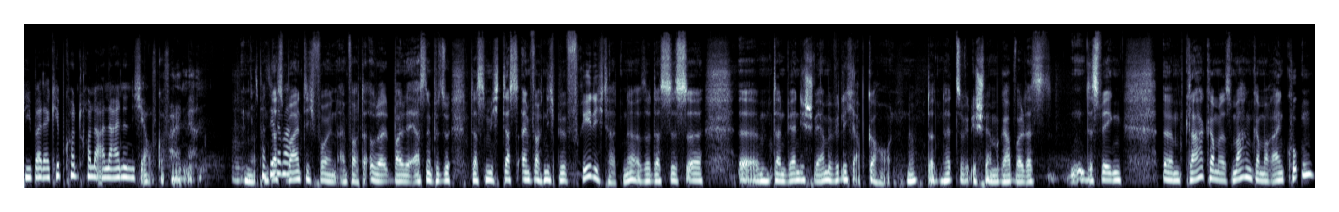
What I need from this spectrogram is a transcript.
die bei der Kippkontrolle alleine nicht aufgefallen wären. Das, das meinte ich vorhin einfach, oder bei der ersten Episode, dass mich das einfach nicht befriedigt hat. Ne? Also das ist, äh, äh, dann wären die Schwärme wirklich abgehauen. Ne? Dann hättest du wirklich Schwärme gehabt, weil das, deswegen, ähm, klar kann man das machen, kann man reingucken.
